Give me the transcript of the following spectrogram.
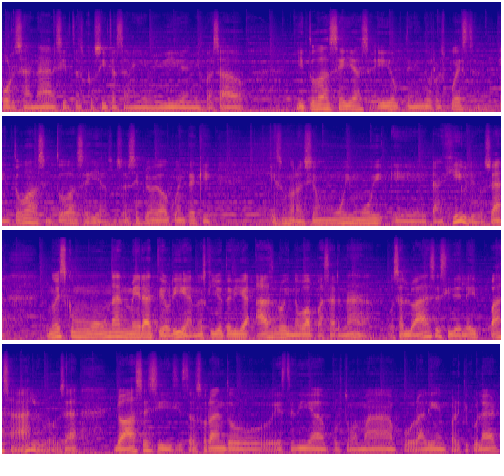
por sanar ciertas cositas también en mi vida, en mi pasado. Y en todas ellas he ido obteniendo respuesta, en todas, en todas ellas. O sea, siempre me he dado cuenta que es una oración muy, muy eh, tangible. O sea, no es como una mera teoría, no es que yo te diga hazlo y no va a pasar nada. O sea, lo haces y de ley pasa algo. O sea, lo haces y si estás orando este día por tu mamá, por alguien en particular,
